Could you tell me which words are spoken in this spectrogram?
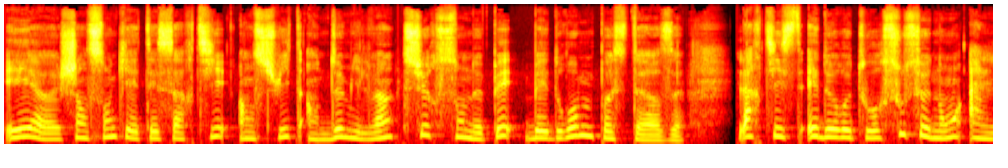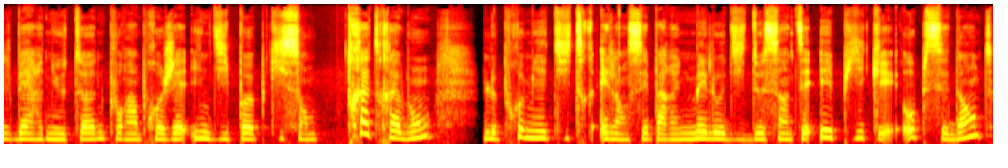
et euh, chanson qui a été sortie ensuite en 2020 sur son EP Bedroom Posters. L'artiste est de retour sous ce nom, Albert Newton, pour un projet indie pop qui semble très très bon. Le premier titre est lancé par une mélodie de synthé épique et obsédante.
